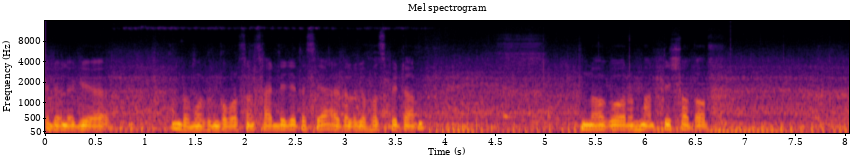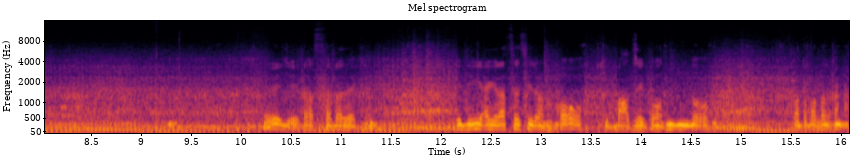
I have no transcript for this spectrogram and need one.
এটা লেগে আমরা মরকুন কবরস্থান সাইড দিয়ে যেতেছি, আর এটা লেগে হসপিটাল নগর, মাতৃ সদর। এই যে রাস্তাটা দেখেন। এদিকে আগে রাস্তা ছিল না। ও কি বাজে গন্ধ। কত ভালো যায় না।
